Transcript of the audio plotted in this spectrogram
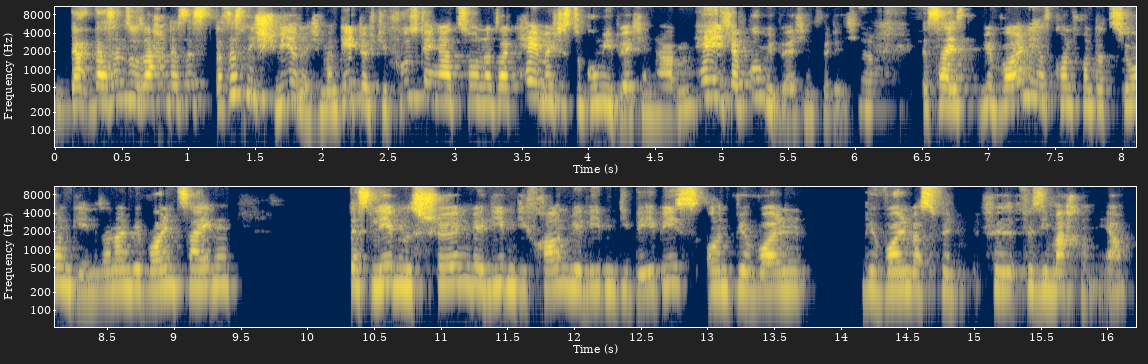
da, das sind so Sachen, das ist, das ist nicht schwierig. Man geht durch die Fußgängerzone und sagt, hey, möchtest du Gummibärchen haben? Hey, ich habe Gummibärchen für dich. Ja. Das heißt, wir wollen nicht auf Konfrontation gehen, sondern wir wollen zeigen, das Leben ist schön, wir lieben die Frauen, wir lieben die Babys und wir wollen, wir wollen was für, für, für sie machen, ja.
